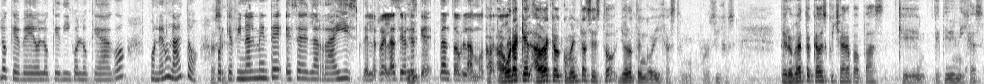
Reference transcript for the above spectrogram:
lo que veo, lo que digo, lo que hago, poner un alto, porque finalmente esa es la raíz de las relaciones que tanto hablamos. ahora que, ahora que comentas esto, yo no tengo hijas, tengo puros hijos, pero me ha tocado escuchar a papás que, que tienen hijas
